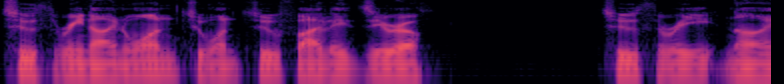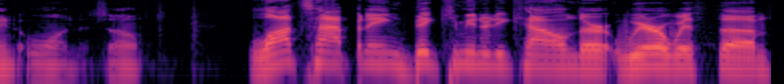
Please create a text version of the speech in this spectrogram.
2391. 212 580 2391. So lots happening. Big community calendar. We're with. Um,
